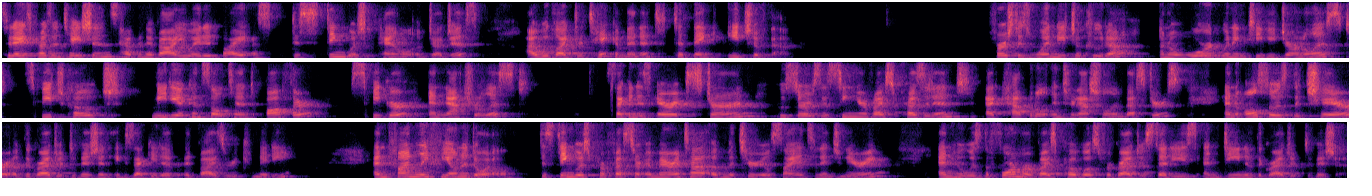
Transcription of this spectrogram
Today's presentations have been evaluated by a distinguished panel of judges. I would like to take a minute to thank each of them. First is Wendy Tokuda, an award-winning TV journalist, speech coach, media consultant, author, speaker, and naturalist. Second is Eric Stern, who serves as Senior Vice President at Capital International Investors, and also is the chair of the Graduate Division Executive Advisory Committee. And finally, Fiona Doyle, Distinguished Professor Emerita of Material Science and Engineering, and who was the former Vice Provost for Graduate Studies and Dean of the Graduate Division.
